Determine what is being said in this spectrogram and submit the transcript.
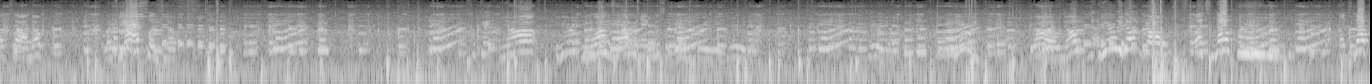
Let's uh nope. Let's yes, let's nope. Okay, no. Here what is happening? This is going crazy. Here we go. Here we go. Here we go. Nope. No, here we don't go. Let's nope. let's nope.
